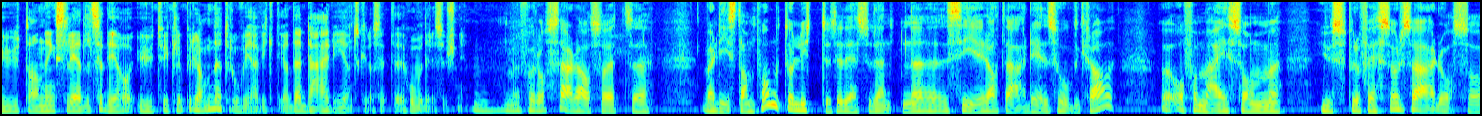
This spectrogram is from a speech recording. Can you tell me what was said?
utdanningsledelse, det å utvikle programmene, tror vi er viktig. Og det er der vi ønsker å sette hovedressursene inn. Mm, men for oss er det altså et eh, verdistandpunkt å lytte til det studentene sier at det er deres hovedkrav. Og for meg som jusprofessor så er det også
